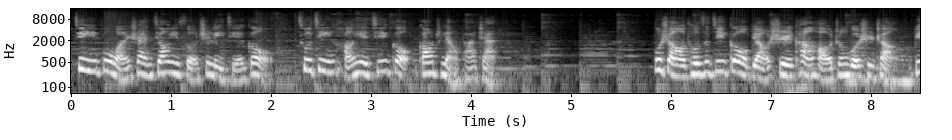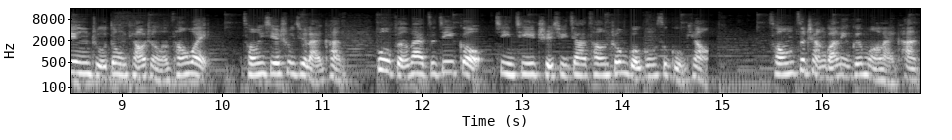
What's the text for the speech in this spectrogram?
进一步完善交易所治理结构，促进行业机构高质量发展。不少投资机构表示看好中国市场，并主动调整了仓位。从一些数据来看。部分外资机构近期持续加仓中国公司股票。从资产管理规模来看，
